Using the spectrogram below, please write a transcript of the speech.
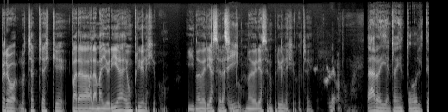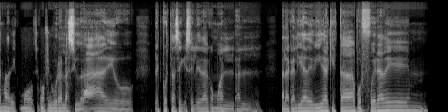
Pero los charchas es que para la mayoría es un privilegio, po. y no debería ser así, Sí. po. no debería ser un privilegio, ¿cachai? problema, pues, weón. Claro, ahí entra en todo el tema de cómo se configuran las ciudades o la importancia que se le da como al, al- a la calidad de vida que está por fuera de, mm,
